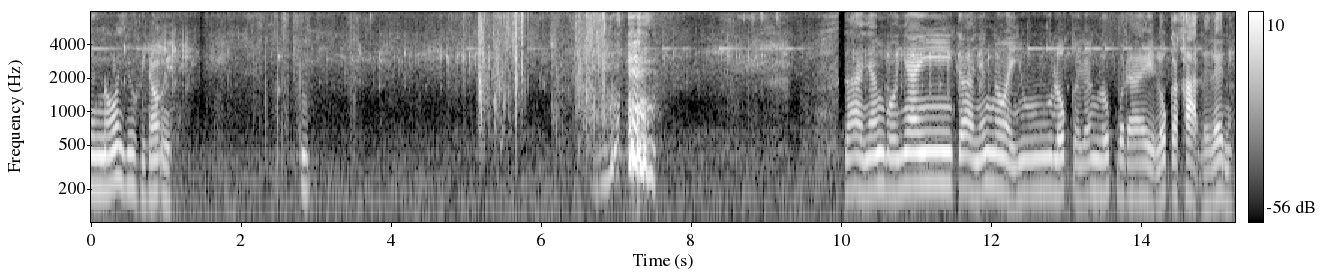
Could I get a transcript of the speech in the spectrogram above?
ยังน้อยอยู่พี่น้องเอ้ยอืมกายังบ่ใหญ่กายังน้อยอยู่ลกก็ยังลกบ่ได้ลกก็ขาดเลยแล้วนี่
